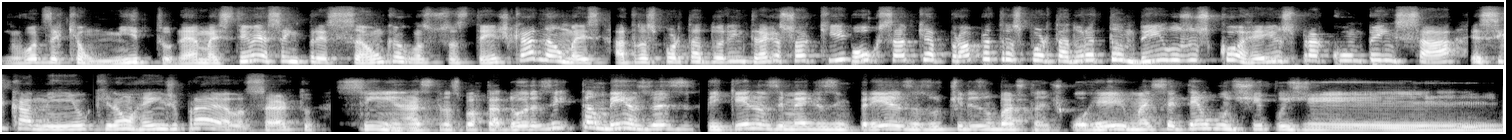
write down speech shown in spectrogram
não vou dizer que é um mito, né? Mas tem essa impressão que algumas pessoas têm de que, ah, não, mas a transportadora entrega, só que pouco sabe que a própria transportadora também usa os correios para compensar esse caminho que não rende para ela, certo? Sim, as transportadoras e também, às vezes, pequenas e médias empresas utilizam bastante correio, mas você tem alguns tipos de.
